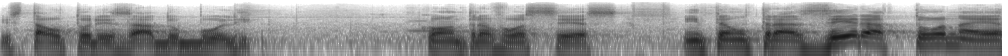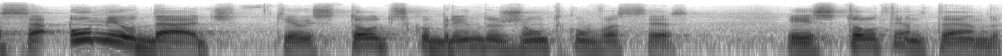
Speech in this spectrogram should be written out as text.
está autorizado o bullying contra vocês. Então, trazer à tona essa humildade que eu estou descobrindo junto com vocês, eu estou tentando,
